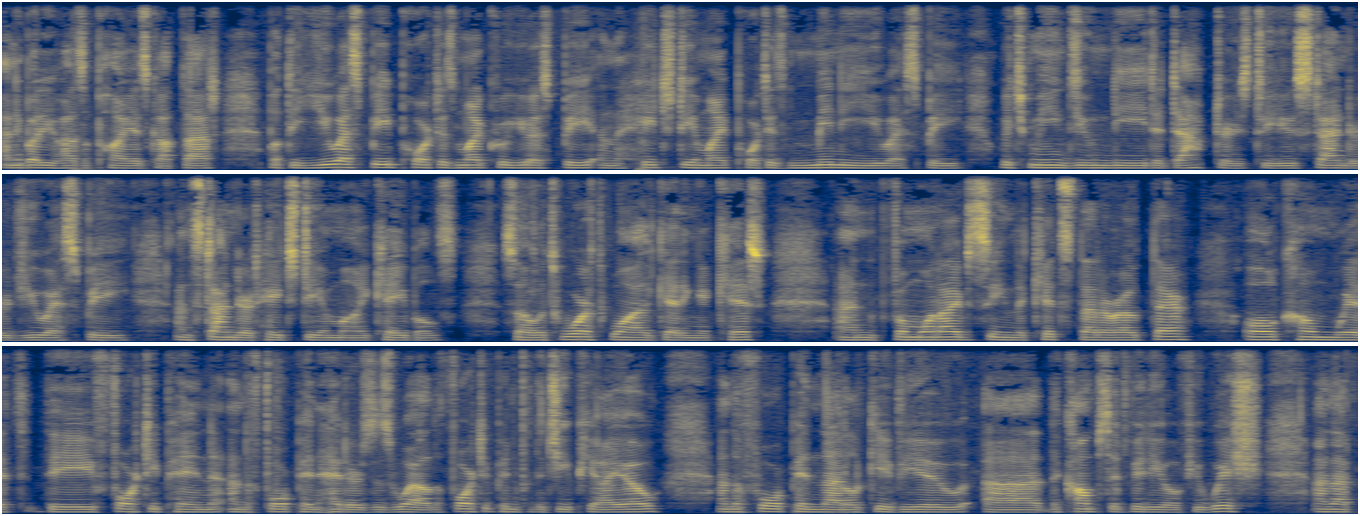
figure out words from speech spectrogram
Anybody who has a Pi has got that. But the USB port is micro USB and the HDMI port is mini USB, which means you need adapters to use standard USB and standard HDMI cables. So it's worthwhile getting a kit. And from what I've seen, the kits that are out there all come with the 40 pin and the 4 pin headers as well. The 40 pin for the GPIO and the 4 pin that'll give you uh, the composite video if you wish. And that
